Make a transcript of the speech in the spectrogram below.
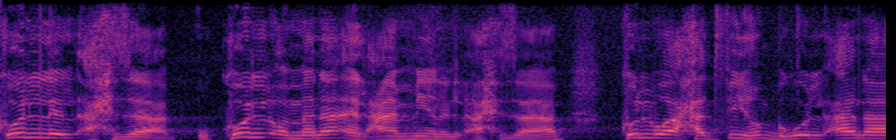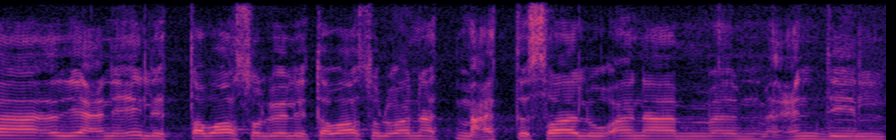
كل الأحزاب وكل أمناء العامين الأحزاب كل واحد فيهم بيقول أنا يعني لي التواصل وإلي تواصل وأنا مع اتصال وأنا عندي ال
